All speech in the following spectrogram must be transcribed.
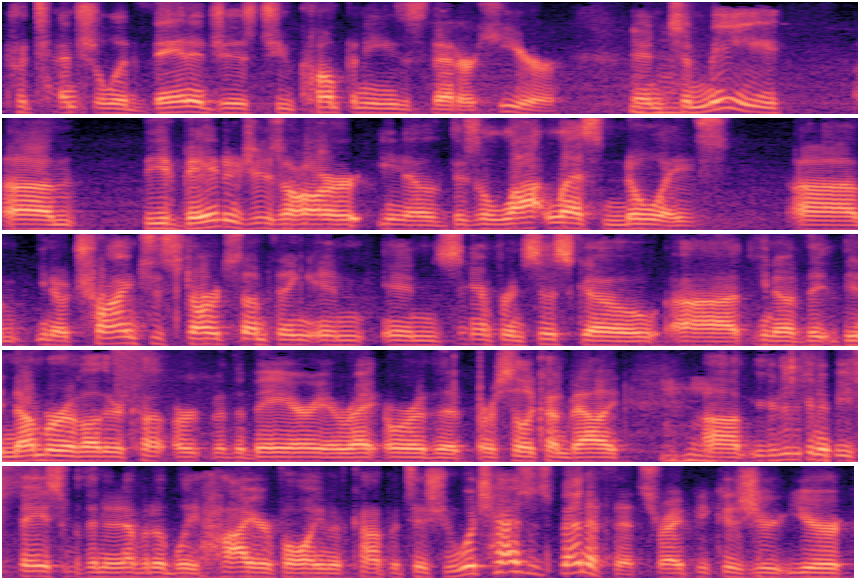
potential advantages to companies that are here. Mm-hmm. And to me, um, the advantages are, you know, there's a lot less noise. Um, you know, trying to start something in, in San Francisco, uh, you know, the, the number of other, co- or the Bay Area, right, or the or Silicon Valley, mm-hmm. um, you're just going to be faced with an inevitably higher volume of competition, which has its benefits, right? Because you're you're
